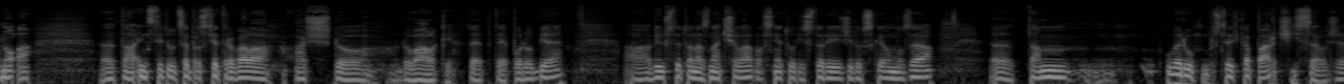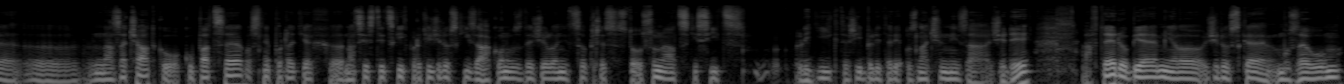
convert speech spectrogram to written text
No a eh, ta instituce prostě trvala až do, do války v té, v té podobě. A vy už jste to naznačila, vlastně tu historii židovského muzea. Eh, tam uvedu prostě teďka pár čísel, že eh, na začátku okupace vlastně podle těch nacistických protižidovských zákonů zde žilo něco přes 118 tisíc lidí, kteří byli tedy označeni za židy. A v té době mělo židovské muzeum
